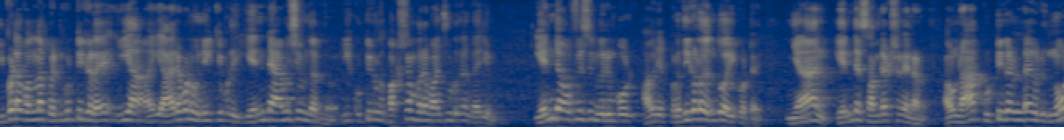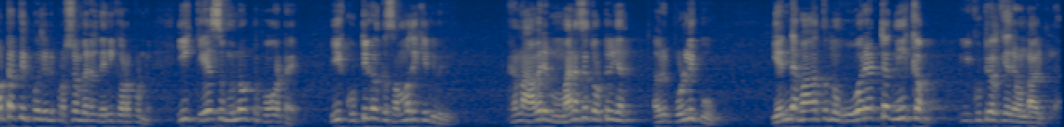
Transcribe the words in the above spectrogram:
ഇവിടെ വന്ന പെൺകുട്ടികളെ ഈ ഈ ആരോപണം ഉന്നയിക്കുമ്പോൾ എന്റെ ആവശ്യം എന്തായിരുന്നു ഈ കുട്ടികൾക്ക് ഭക്ഷണം വരെ വാങ്ങിച്ചു കൊടുക്കാൻ കാര്യം. എന്റെ ഓഫീസിൽ വരുമ്പോൾ അവർ പ്രതികളോ എന്തോ ആയിക്കോട്ടെ. ഞാൻ എന്റെ സംരക്ഷണയിലാണ് അതുകൊണ്ട് ആ കുട്ടികളുടെ ഒരു നോട്ടത്തിൽ പോലും ഒരു പ്രശ്നം വരുന്നത് എനിക്ക് ഉറപ്പുണ്ട്. ഈ കേസ് മുന്നോട്ട് പോകട്ടെ. ഈ കുട്ടികൾക്ക് സമ്മതിക്കേണ്ടി വരും. കാരണം അവർ മനസ്സിൽ തൊട്ട് കഴിഞ്ഞാൽ അവർ പൊള്ളിപ്പോവും. എന്റെ ഭാഗത്തുനിന്ന് ഒരൊറ്റ നീക്കം ഈ കുട്ടികൾക്കെതിരെ ഉണ്ടായിട്ടില്ല.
